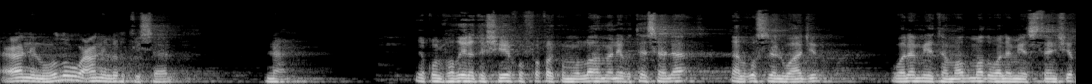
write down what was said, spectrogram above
عن الوضوء وعن الاغتسال. نعم. يقول فضيلة الشيخ وفقكم الله من اغتسل الغسل الواجب ولم يتمضمض ولم يستنشق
